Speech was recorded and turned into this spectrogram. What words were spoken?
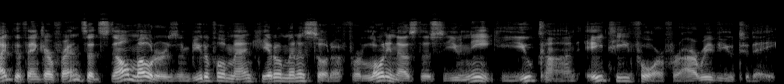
Like to thank our friends at Snell Motors in beautiful Mankato, Minnesota for loaning us this unique Yukon AT4 for our review today.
